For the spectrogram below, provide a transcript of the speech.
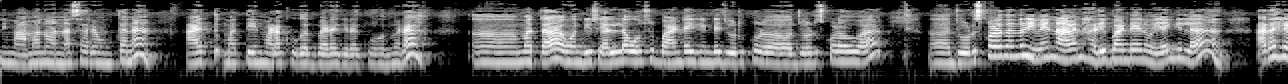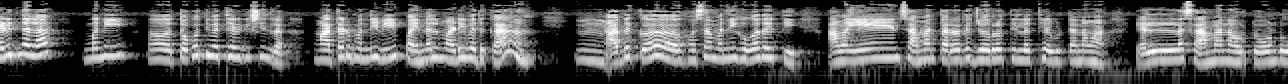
ನಿಮ್ಮ ಮಾಮನು ಅನ್ನ ಸಾರ ಉಣ್ತಾನ? ಆಯ್ತು, ಮತ್ತೇನು ಮಾಡಕ್ಕೆ ಹೋಗೋದು ಬೇಡ ಗಿಡಕ್ಕೆ ಹೋಗೋದು ಬೇಡ. ಮತ್ತು ಒಂದು ದಿವಸ ಎಲ್ಲ ಹೊಸ ಬಾಂಡೆ ಗಿಂಡೆ ಜೋಡ್ಸ್ಕೊ ಜೋಡಿಸ್ಕೊಳ್ಳವ ಜೋಡಿಸ್ಕೊಳ್ಳೋದಂದ್ರೆ ಇವೇನು ನಾವೇನು ಹಳಿ ಬಾಂಡೆ ಏನು ಒಯ್ಯಂಗಿಲ್ಲ ಅದ ಹೇಳಿದ್ನಲ್ಲ, ಮನಿ ಅಂತ ಹೇಳಿಸಿದ್ರ ಮಾತಾಡಿ ಬಂದೀವಿ ಫೈನಲ್ ಮಾಡಿ ಅದಕ್ಕೆ. ಅದಕ್ಕೆ ಹೊಸ ಮನಿಗೆ ಹೋಗೋದೈತಿ. ಅವ ಏನು ಸಾಮಾನು ತರೋದೇ ಜೋರತ್ತಿಲ್ಲ ಅಂತ ಹೇಳ್ಬಿಟ್ಟನವ. ಎಲ್ಲ ಸಾಮಾನು ಅವ್ರು ತೊಗೊಂಡು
